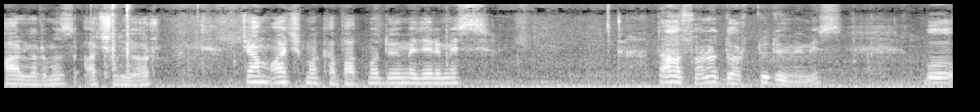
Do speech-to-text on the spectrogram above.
farlarımız açılıyor. Cam açma kapatma düğmelerimiz. Daha sonra dörtlü düğmemiz. Bu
